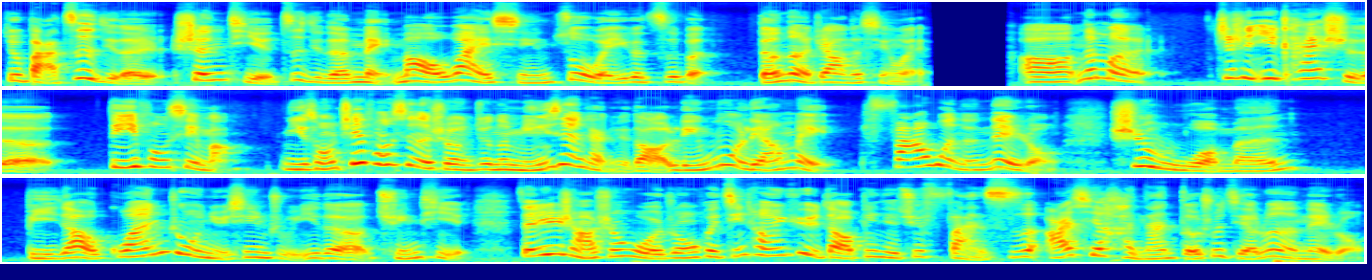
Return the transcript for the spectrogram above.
就把自己的身体、自己的美貌外形作为一个资本等等这样的行为，呃，那么这是一开始的第一封信嘛？你从这封信的时候，你就能明显感觉到铃木良美发问的内容是我们比较关注女性主义的群体在日常生活中会经常遇到，并且去反思，而且很难得出结论的内容。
